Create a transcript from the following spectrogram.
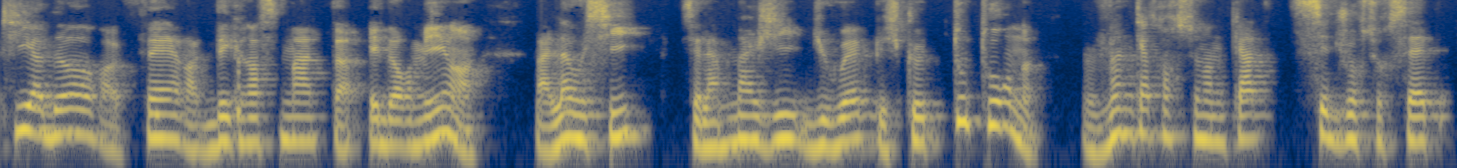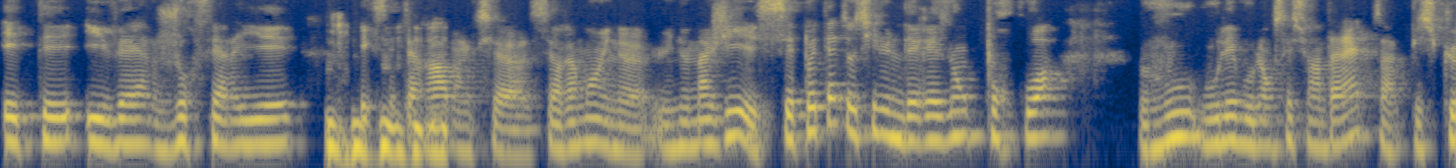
qui adore faire des grasses maths et dormir, bah là aussi, c'est la magie du web puisque tout tourne 24 heures sur 24, 7 jours sur 7, été, hiver, jours fériés, etc. Donc c'est vraiment une, une magie et c'est peut-être aussi l'une des raisons pourquoi vous voulez vous lancer sur Internet puisque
